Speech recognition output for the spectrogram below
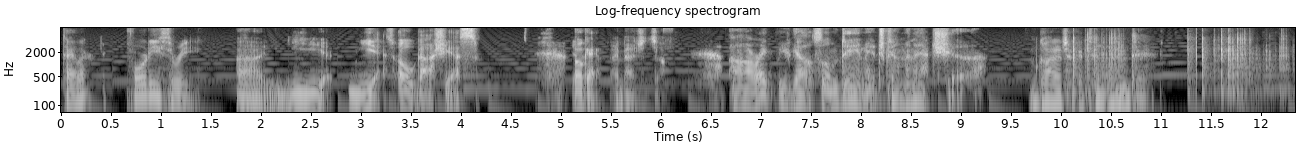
Tyler? 43. Uh, ye- yes. Oh gosh, yes. Okay. I imagine so. All right, we've got some damage coming at you. I'm glad I took a 10 minute break.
